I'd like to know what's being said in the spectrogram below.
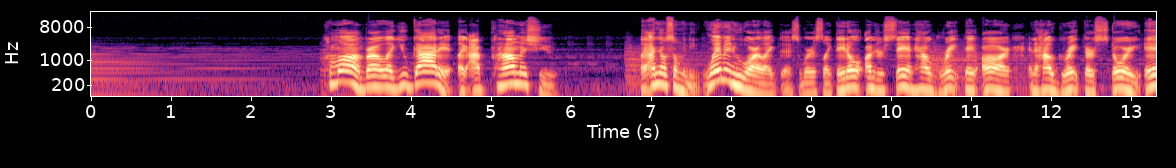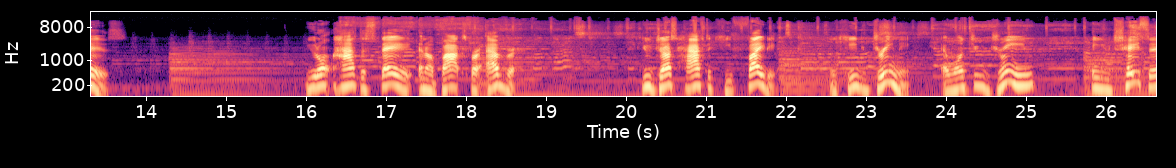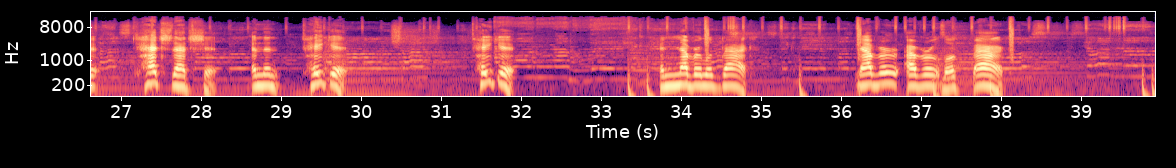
Come on, bro. Like, you got it. Like, I promise you. Like, I know so many women who are like this, where it's like they don't understand how great they are and how great their story is. You don't have to stay in a box forever. You just have to keep fighting and keep dreaming and once you dream and you chase it, catch that shit and then take it. Take it. And never look back. Never ever look back.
